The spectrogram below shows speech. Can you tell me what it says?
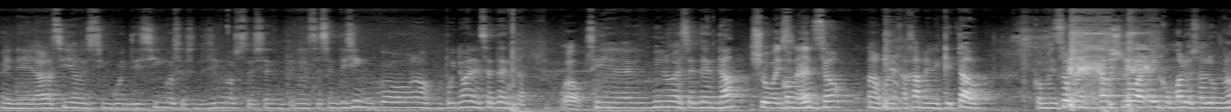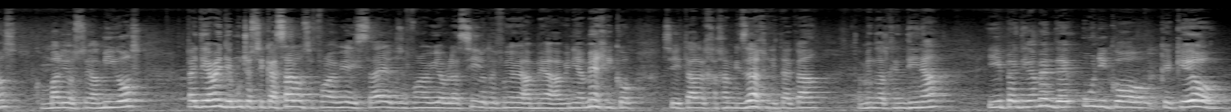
En el, ahora sí, en el 55, 65, 60, en el 65, no, un poquito más, en el 70. Wow. Sí, en el 1970 Shuba Israel. comenzó, no, con el Jajam, en el Ketab, comenzó con el Jajam Shlobar, él con varios alumnos, con varios eh, amigos. Prácticamente muchos se casaron, se fueron a vivir a Israel, otros se fueron a vivir a Brasil, otros se fueron a, a venir a México. Sí, está el Jajam Mizrahi, que está acá, también de Argentina. Y prácticamente único que quedó,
